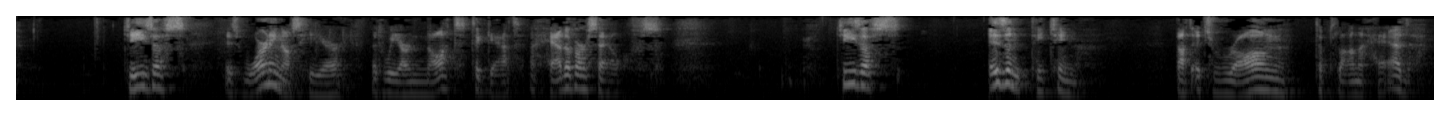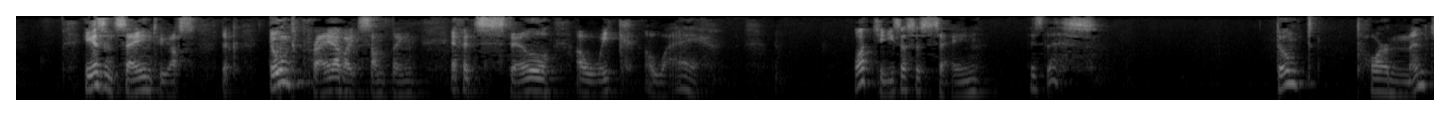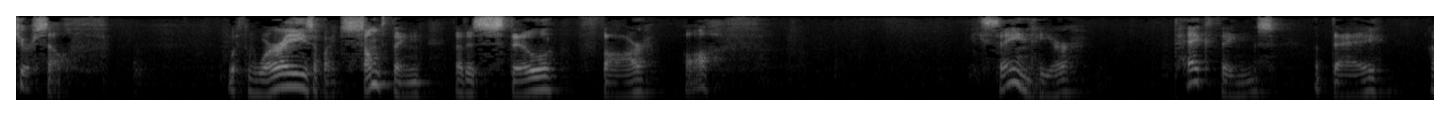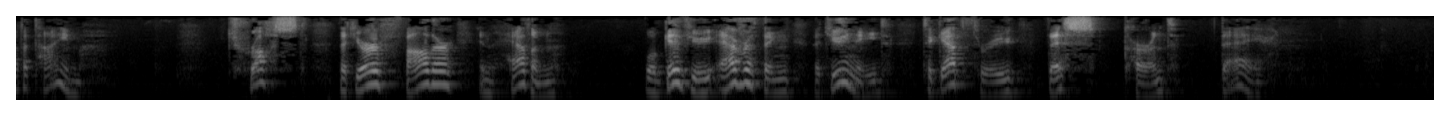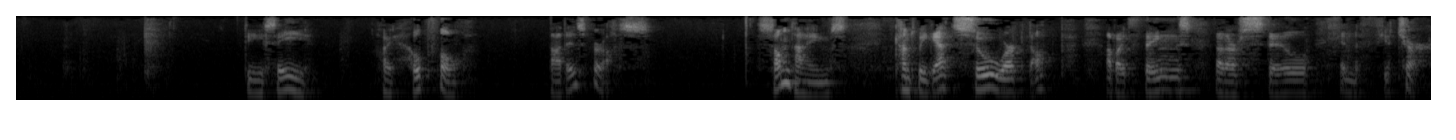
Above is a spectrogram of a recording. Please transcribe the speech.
Jesus is warning us here that we are not to get ahead of ourselves. Jesus isn't teaching that it's wrong to plan ahead. He isn't saying to us, look, don't pray about something if it's still a week away. What Jesus is saying is this. Don't torment yourself with worries about something that is still far off. He's saying here, take things a day at a time. Trust that your Father in heaven will give you everything that you need to get through this current day. Do you see how helpful that is for us? Sometimes, can't we get so worked up about things that are still in the future?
